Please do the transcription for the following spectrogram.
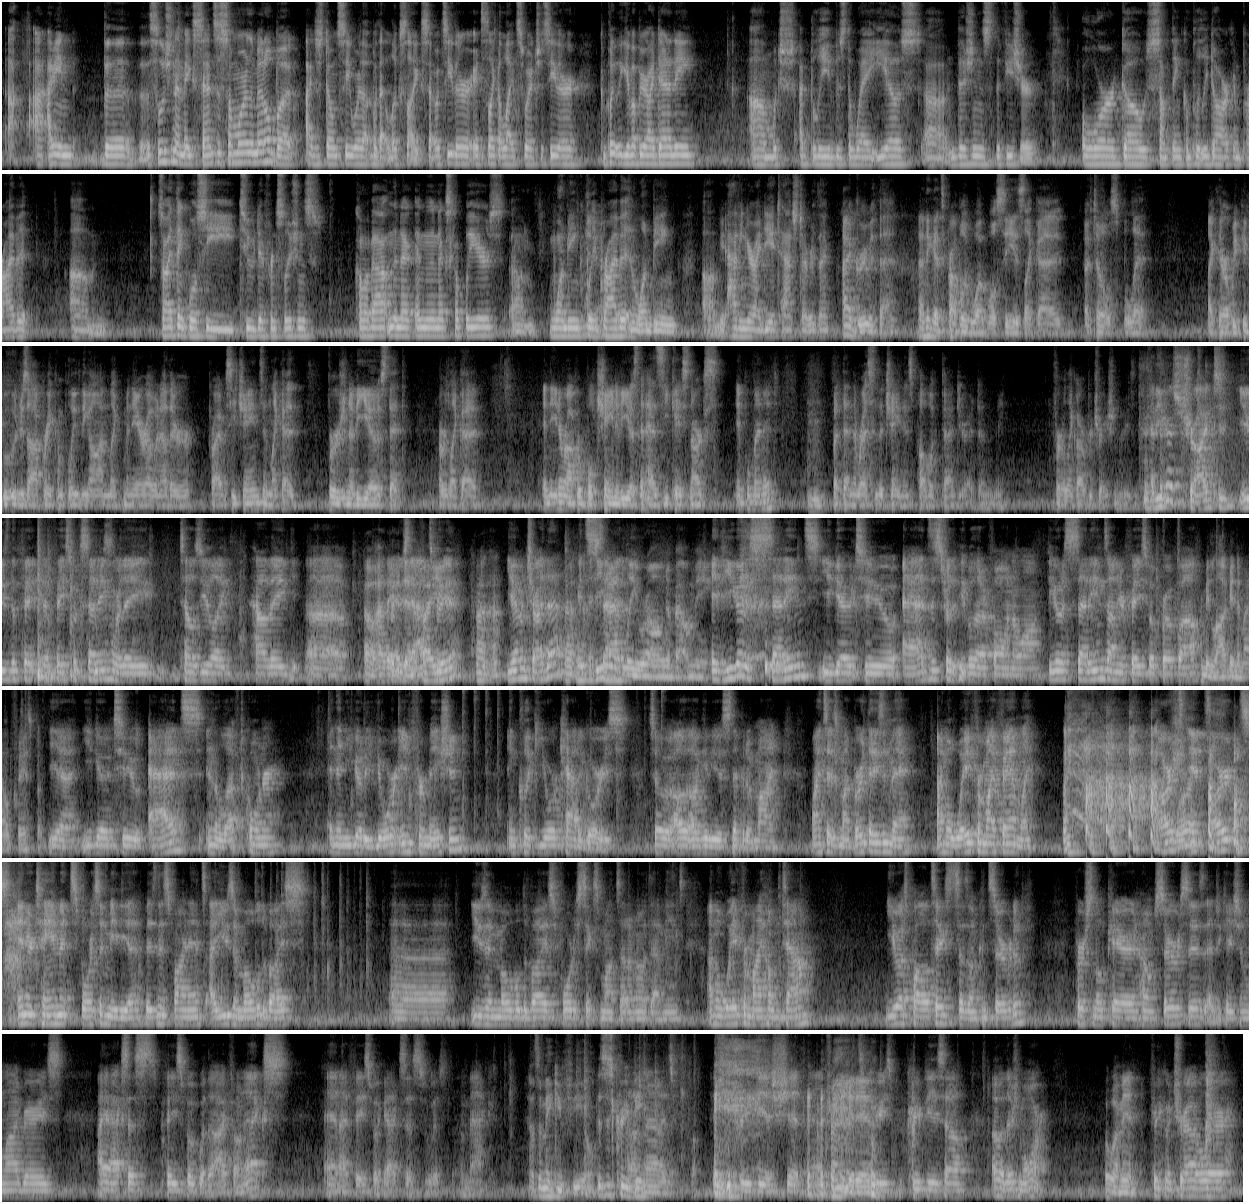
I, I mean, the the solution that makes sense is somewhere in the middle, but I just don't see where that what that looks like. So it's either it's like a light switch. It's either completely give up your identity, um, which I believe is the way EOS uh, envisions the future, or go something completely dark and private. Um, so I think we'll see two different solutions come about in the next in the next couple of years. Um, one being completely Yeah. private, and one being um, having your ID attached to everything. I agree with that. I think that's probably what we'll see is like a, a total split. Like there will be people who just operate completely on like Monero and other privacy chains, and like a version of EOS that, or like a an interoperable chain of EOS that has zk snarks implemented, but then the rest of the chain is public tied to your identity for like arbitration reasons. Have you guys tried to use the fa- the Facebook setting where they tells you like how they uh, Oh, how they Produce identify ads for you? you? Uh-huh. you haven't tried that? Uh, It's If you go- sadly wrong about me. If you go to settings, you go to ads. This is for the people that are following along. If you go to settings on your Facebook profile, Let me log into my old Facebook. yeah, you go to ads in the left corner, and then you go to your information and click your categories. So I'll, I'll give you a snippet of mine. Mine says my birthday's in May. I'm away from my family. arts, and, arts, entertainment, sports and media, business, finance. I use a mobile device. Uh, use a mobile device four to six months. I don't know what that means. I'm away from my hometown. U.S. politics. It says I'm conservative. Personal care and home services, education libraries. I access Facebook with an iPhone X, and I Facebook access with a Mac. How's it make you feel? This is creepy. don't. It's, it's creepy as shit. Man. I'm trying to get in. It's creepy, creepy as hell. Oh, there's more. Oh, I'm in. Frequent traveler.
